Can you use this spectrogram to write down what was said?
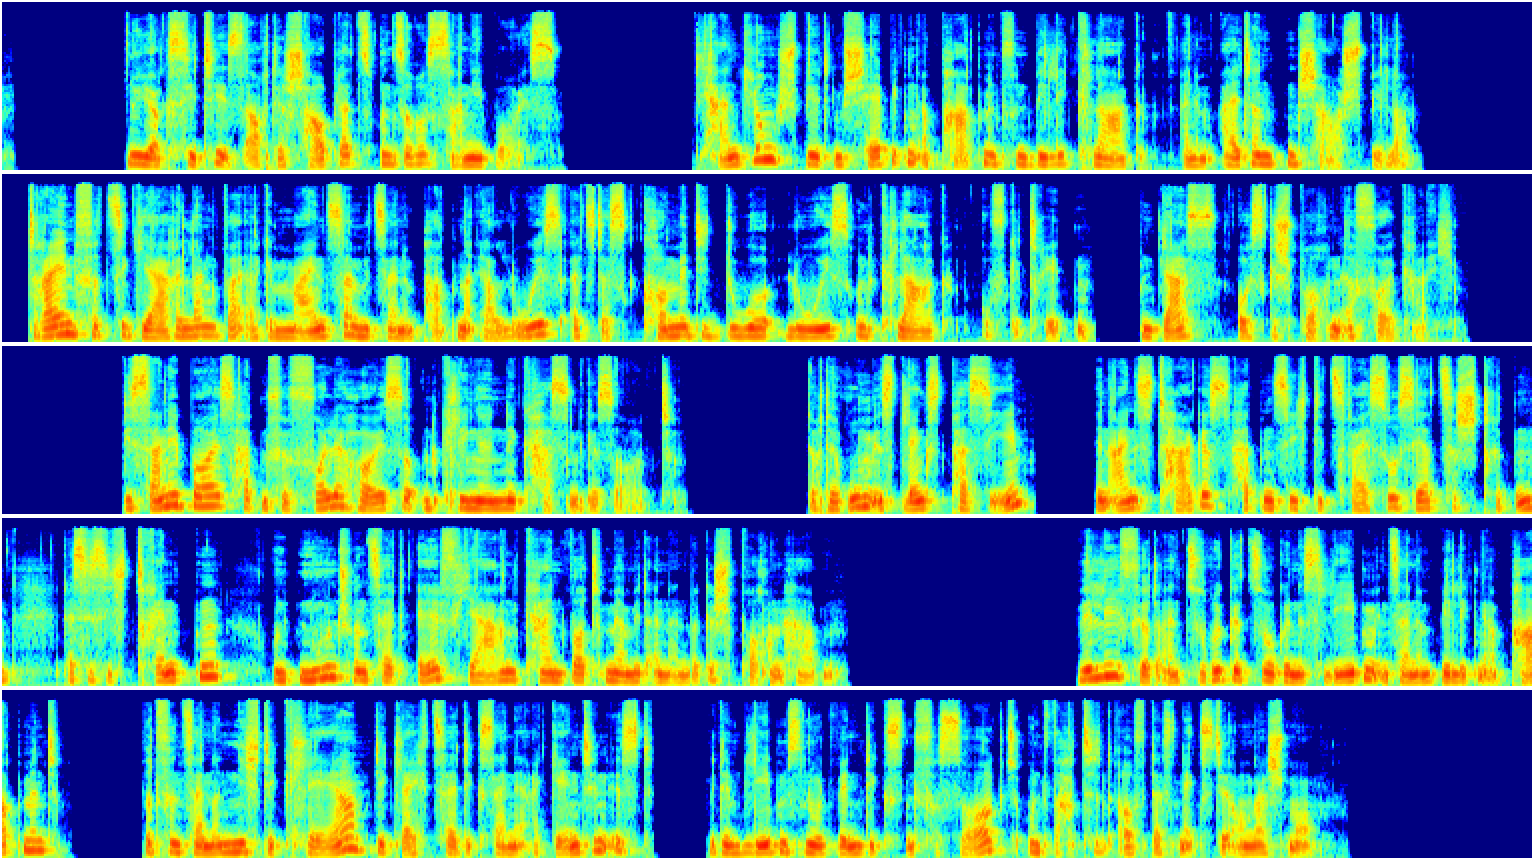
New York City ist auch der Schauplatz unserer Sunny Boys. Die Handlung spielt im schäbigen Apartment von Billy Clark, einem alternden Schauspieler. 43 Jahre lang war er gemeinsam mit seinem Partner Al Lewis als das Comedy-Duo Lewis und Clark aufgetreten und das ausgesprochen erfolgreich. Die Sunny Boys hatten für volle Häuser und klingelnde Kassen gesorgt. Doch der Ruhm ist längst passé, denn eines Tages hatten sich die zwei so sehr zerstritten, dass sie sich trennten und nun schon seit elf Jahren kein Wort mehr miteinander gesprochen haben. Willi führt ein zurückgezogenes Leben in seinem billigen Apartment, wird von seiner Nichte Claire, die gleichzeitig seine Agentin ist, mit dem Lebensnotwendigsten versorgt und wartet auf das nächste Engagement.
